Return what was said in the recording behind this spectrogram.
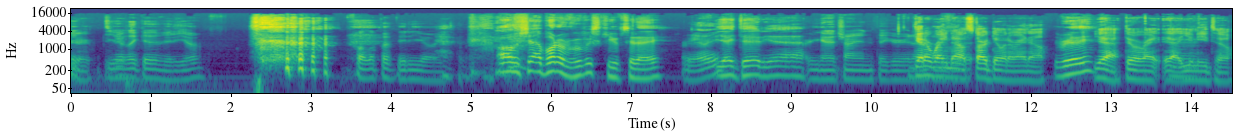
Do you have like a video? Pull up a video. Oh shit! I bought a Rubik's cube today. Really? Yeah, I did. Yeah. Are you gonna try and figure it out? Get it right now. it? Start doing it right now. Really? Yeah, do it right. Yeah, you need to.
